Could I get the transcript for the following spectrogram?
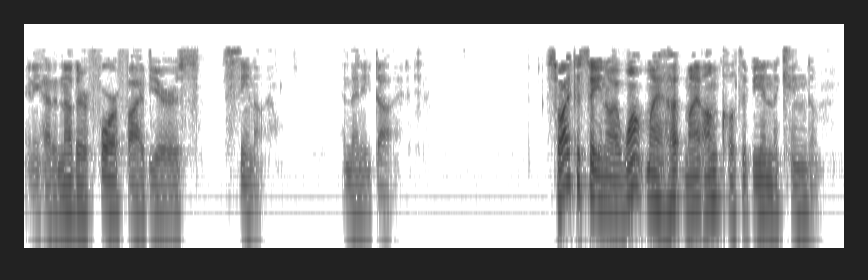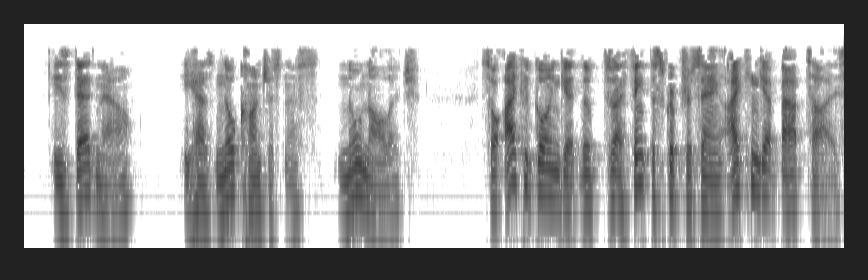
And he had another four or five years senile. And then he died. So I could say, you know, I want my, my uncle to be in the kingdom. He's dead now. He has no consciousness, no knowledge. So I could go and get the, I think the scripture saying I can get baptized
